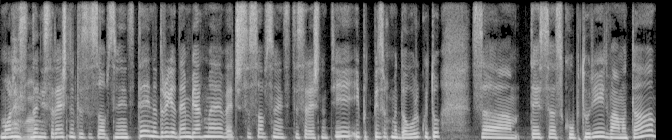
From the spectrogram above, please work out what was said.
Моля се да ни срещнете с собствениците и на другия ден бяхме вече с собствениците срещнати и подписахме договори, които са, те са скулптори, двамата.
